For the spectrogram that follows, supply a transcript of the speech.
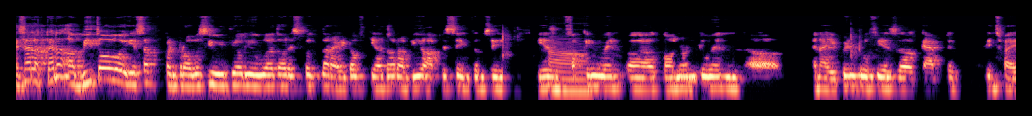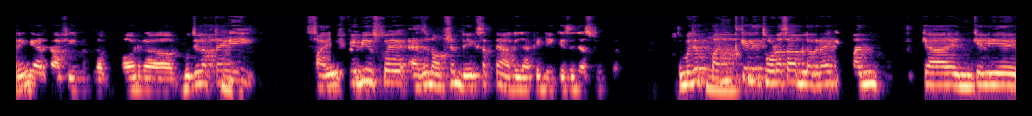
ऐसा लगता है ना अभी तो ये सब कंट्रोवर्सी हुई थी और ये हुआ था और इसको इतना राइट ऑफ़ किया था और अभी वापस से एकदम से ये हाँ। Fucking gone on to win an IPL trophy as a captain inspiring यार काफ़ी मतलब और uh, मुझे लगता है कि फाइव पे भी उसको एज एन ऑप्शन देख सकते हैं आगे जाके डीके से जस्ट ऊपर तो मुझे हम्म। पंत के लिए थोड़ा सा अब लग रहा है कि पंत क्या इनके लिए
